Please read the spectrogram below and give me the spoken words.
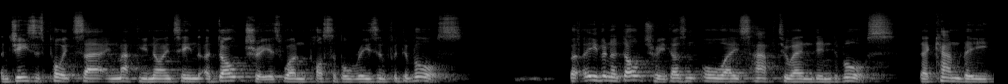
And Jesus points out in Matthew 19 that adultery is one possible reason for divorce. But even adultery doesn't always have to end in divorce. There can be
